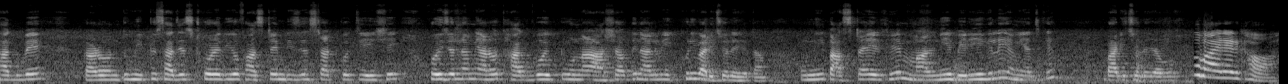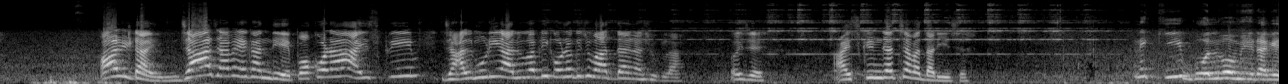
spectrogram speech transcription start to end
থাকবে। কারণ তুমি একটু সাজেস্ট করে দিও ফার্স্ট টাইম বিজনেস স্টার্ট করছি, এই সেই। ওই জন্য আমি আরও থাকব একটু। ওনার আসা অবধি নাহলে আমি এক্ষুনি বাড়ি চলে যেতাম। উনি পাঁচটায় এসে মাল নিয়ে বেরিয়ে গেলেই আমি আজকে বাড়ি চলে যাব। বাইরের খাওয়া। অল টাইম যা যাবে এখান দিয়ে। পকোড়া আইসক্রিম ঝালমুড়ি আলু গাবলি কোনো কিছু বাদ দেয় না শুক্লা। ওই যে। আইসক্রিম যাচ্ছে আবার দাঁড়িয়েছে। মানে কি বলব মেয়েটাকে?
